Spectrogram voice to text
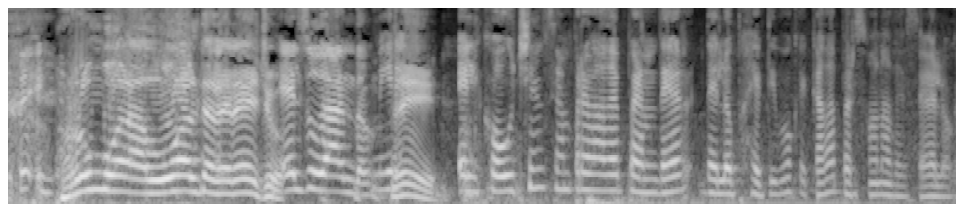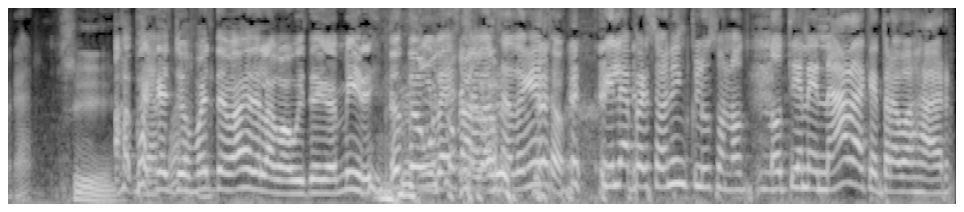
rumbo a la Duarte derecho? Él sudando. Mire, Sí. el coaching siempre va a depender del objetivo que cada persona desee lograr. Sí. Hasta De que el chofer te baje de la guaguita y diga, mire, no tengo mucho basado en eso. Si la persona incluso no, no tiene nada que trabajar,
